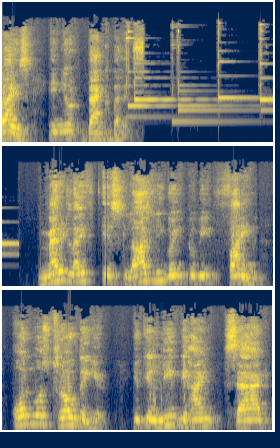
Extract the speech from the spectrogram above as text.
rise in your bank balance. Married life is largely going to be fine almost throughout the year. You can leave behind sad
